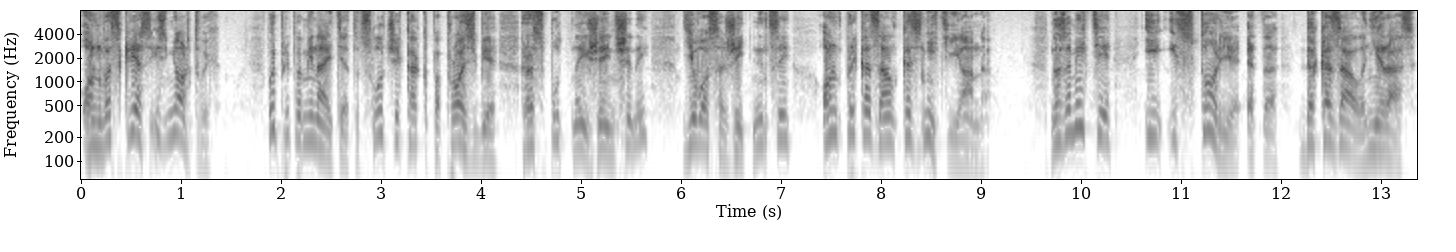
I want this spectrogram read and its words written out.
Он воскрес из мертвых. Вы припоминаете этот случай, как по просьбе распутной женщины, его сожительницы, он приказал казнить Иоанна. Но заметьте, и история это доказала не раз,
